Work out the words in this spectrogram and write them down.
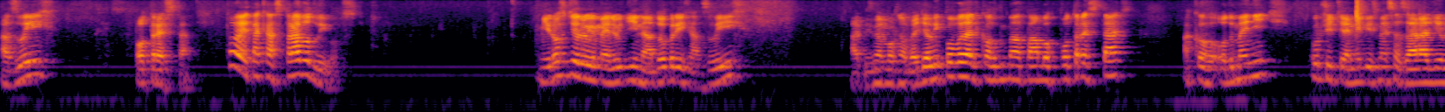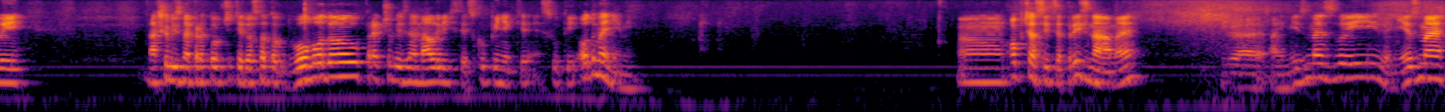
a zlých potrestať. To je taká spravodlivosť. My rozdeľujeme ľudí na dobrých a zlých, aby sme možno vedeli povedať, koho by mal Pán Boh potrestať, ako ho odmeniť. Určite my by sme sa zaradili, našli by sme preto určite dostatok dôvodov, prečo by sme mali byť v tej skupine, kde sú tí odmenení. Ehm, občas síce priznáme, že aj my sme zlí, že nie sme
